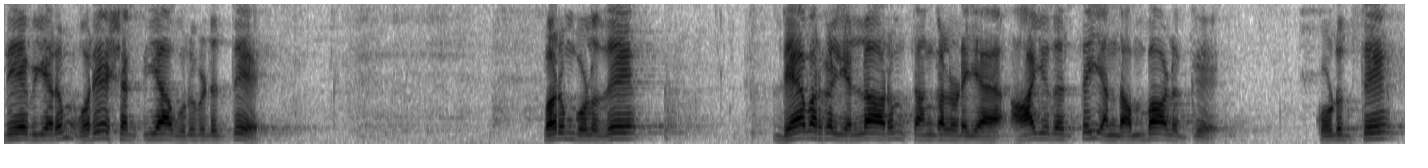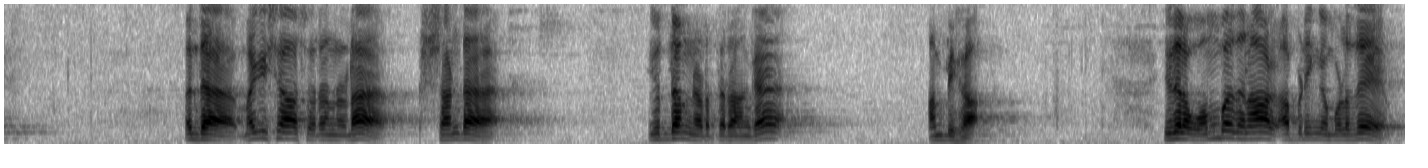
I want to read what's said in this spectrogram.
தேவியரும் ஒரே சக்தியாக உருவெடுத்து வரும் பொழுது தேவர்கள் எல்லாரும் தங்களுடைய ஆயுதத்தை அந்த அம்பாளுக்கு கொடுத்து இந்த மகிஷாசுரனோட சண்டை யுத்தம் நடத்துகிறாங்க அம்பிகா. இதில் ஒன்பது நாள் அப்படிங்கும் பொழுது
